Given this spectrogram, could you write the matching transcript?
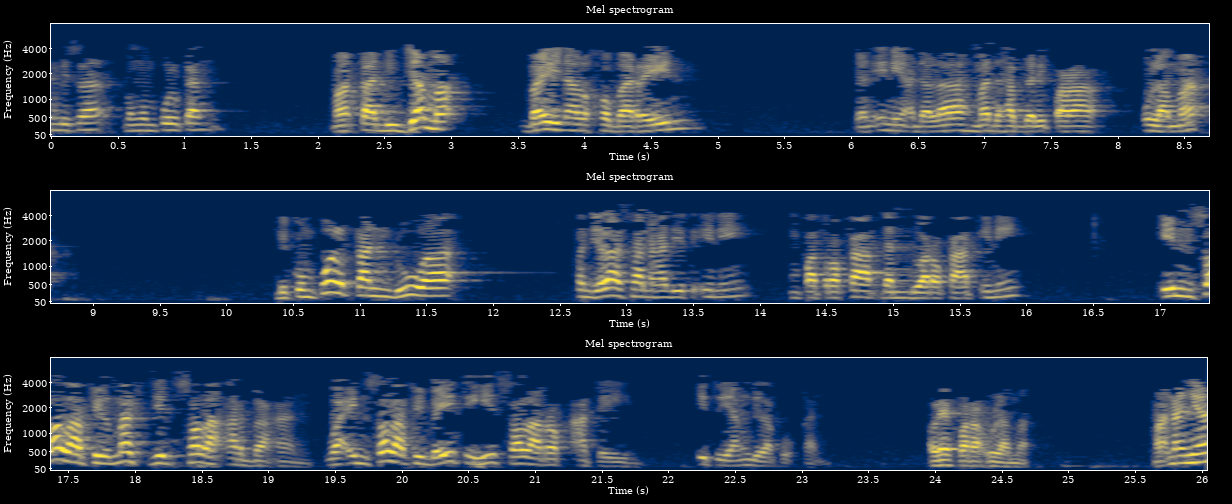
yang bisa mengumpulkan? Maka dijamak bainal khobarain. Dan ini adalah madhab dari para ulama dikumpulkan dua penjelasan hadis ini, empat rakaat dan dua rakaat ini, in fil masjid sholat arba'an, wa in fi baitihi sholat rakaatain. Itu yang dilakukan oleh para ulama. Maknanya,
